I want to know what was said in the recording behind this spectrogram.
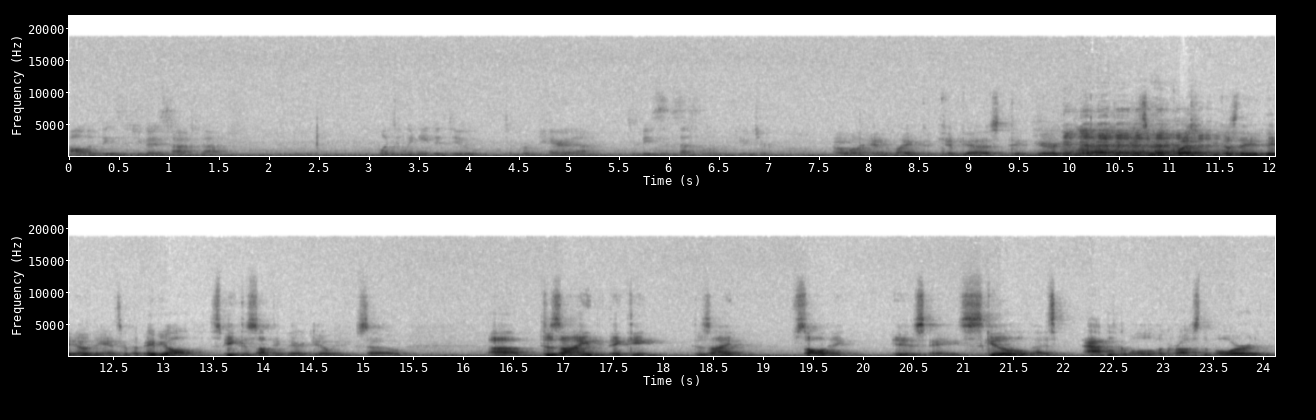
all the things that you guys talked about. What do we need to do to prepare them to be successful? I want to hand the mic to Kim Gaddis and Dan Garrett to answer that question because they, they know the answer, but maybe I'll speak to something they're doing. So, um, design thinking, design solving is a skill that is applicable across the board.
